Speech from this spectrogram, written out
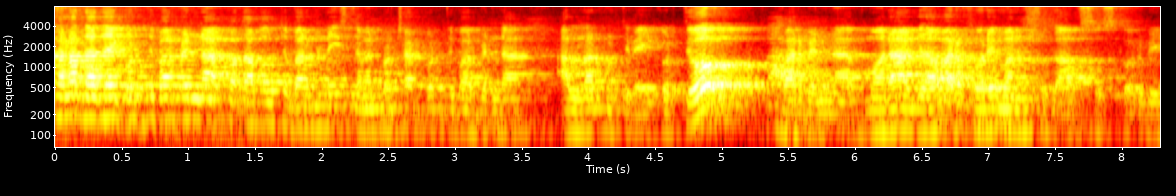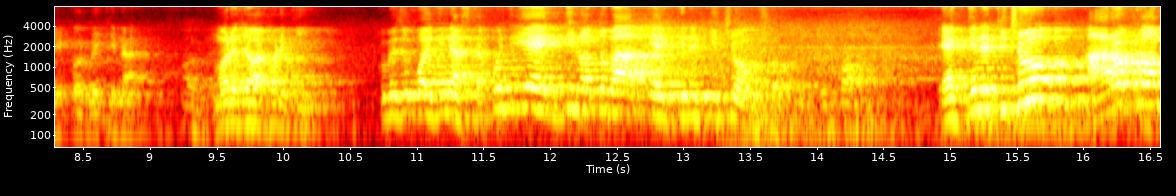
সালাদ আদায় করতে পারবেন না, কথা বলতে পারবেন না, ইসলামের প্রচার করতে পারবেন না, আল্লাহর প্রতি ব্যয় করতেও পারবেন না। মরা যাওয়ার পরে মানুষ শুধু আফসোস করবে করবে কিনা? মরে যাওয়ার পরে কি? তুমি যে কয়দিন আসতে? কয়দিন? একদিন অথবা একদিনের কিছু অংশ। একদিনের কিছু আরও কম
